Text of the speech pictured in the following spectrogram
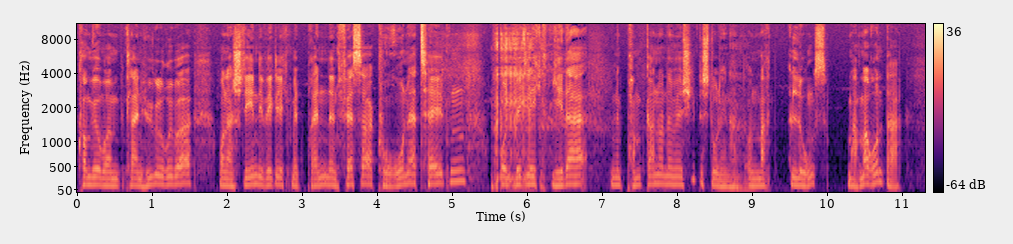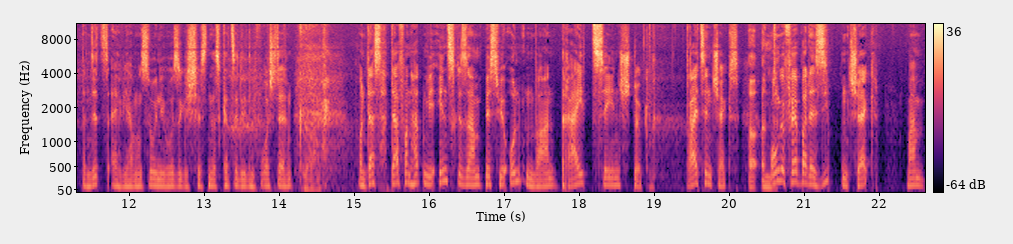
kommen wir über einen kleinen Hügel rüber und dann stehen die wirklich mit brennenden Fässer, Corona-Zelten und wirklich jeder eine Pumpgun oder eine Skipistole in der Hand und macht Lungs, mach mal runter. Dann sitzt, ey, wir haben uns so in die Hose geschissen, das kannst du dir nicht vorstellen. Und das, davon hatten wir insgesamt, bis wir unten waren, 13 Stück. 13 Checks. Und- Ungefähr bei der siebten Check waren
